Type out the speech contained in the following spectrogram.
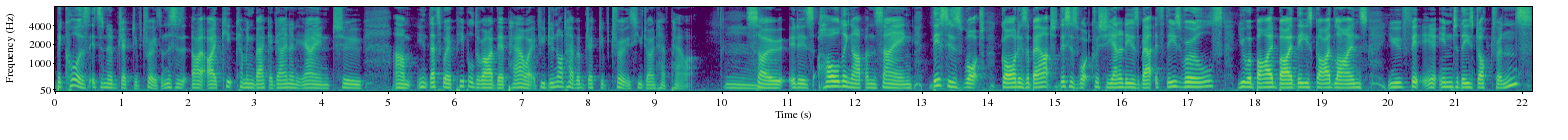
because it's an objective truth. And this is, I, I keep coming back again and again to um, that's where people derive their power. If you do not have objective truth, you don't have power. So it is holding up and saying, This is what God is about. This is what Christianity is about. It's these rules. You abide by these guidelines. You fit into these doctrines.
